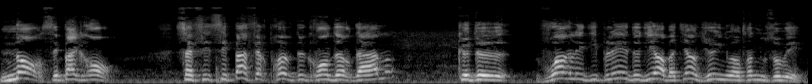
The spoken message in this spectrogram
Non, c'est pas grand. Ça c'est pas faire preuve de grandeur d'âme que de voir les dix plaies et de dire ah bah tiens Dieu il nous est en train de nous sauver.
